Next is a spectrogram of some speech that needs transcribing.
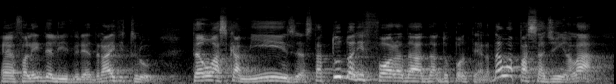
É, eu falei delivery, é drive-thru. Então as camisas, está tudo ali fora da, da, do Pantera. Dá uma passadinha lá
